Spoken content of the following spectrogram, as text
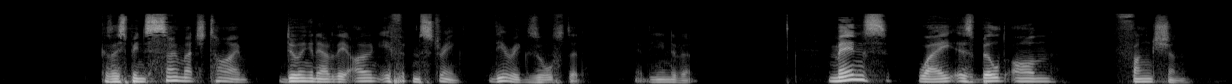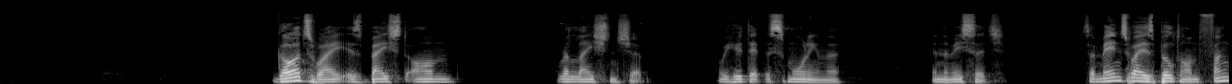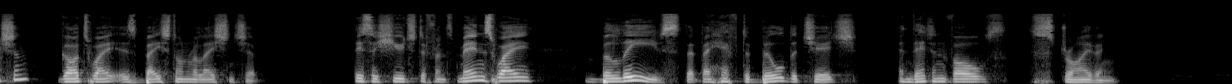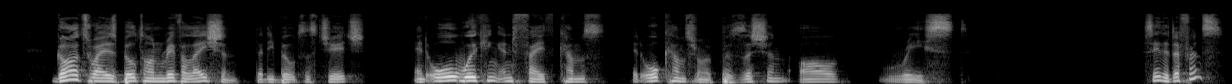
Because they spend so much time doing it out of their own effort and strength. They're exhausted at the end of it. Man's way is built on function. God's way is based on relationship. We heard that this morning in the in the message. So man's way is built on function, God's way is based on relationship. There's a huge difference. Man's way believes that they have to build the church and that involves striving. God's way is built on revelation that he builds his church, and all working in faith comes, it all comes from a position of rest. See the difference?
